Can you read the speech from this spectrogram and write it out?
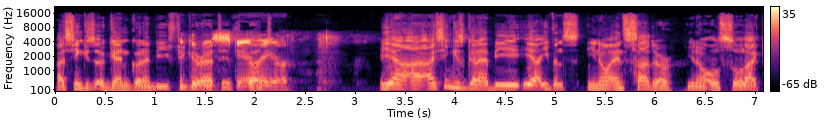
I think it's again gonna be It could be figurative. scarier. yeah, I, I think it's gonna be yeah, even you know, and sadder. You know, also like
